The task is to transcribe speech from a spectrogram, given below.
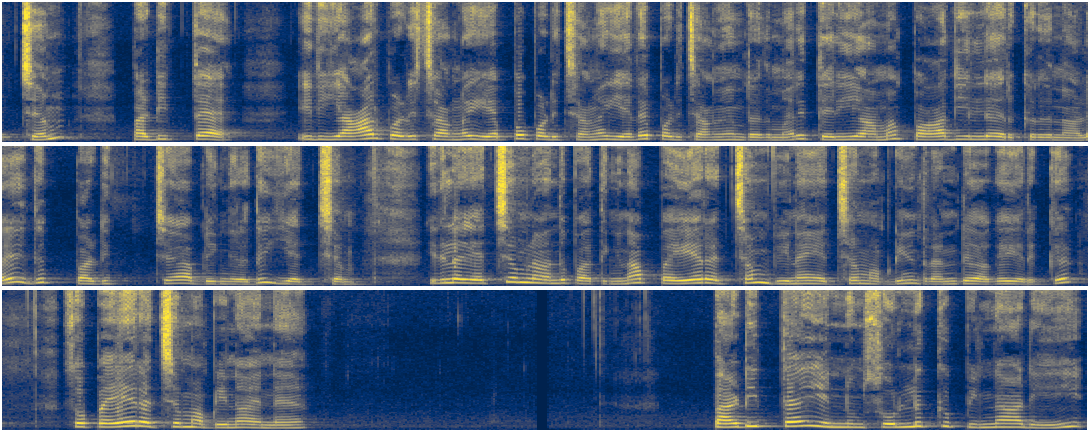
எச்சம் படித்த. இது யார் படித்தாங்க எப்போ படித்தாங்க எதை படித்தாங்கன்றது மாதிரி தெரியாமல் பாதியில் இருக்கிறதுனால இது படித்த அப்படிங்கிறது எச்சம் இதில் எச்சமில் வந்து பார்த்திங்கன்னா பெயரெச்சம் வினையச்சம் அப்படின்னு ரெண்டு வகை இருக்குது ஸோ பெயரச்சம் அப்படின்னா என்ன? படித்த என்னும் சொல்லுக்கு பின்னாடி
